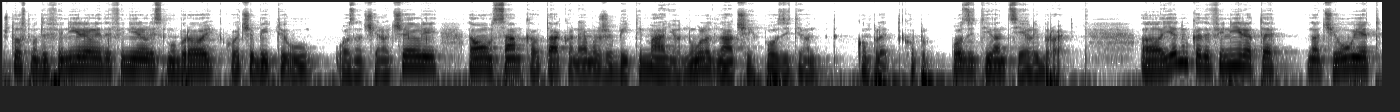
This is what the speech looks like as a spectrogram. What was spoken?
što smo definirali? Definirali smo broj koji će biti u označenoj ćeliji, da on sam kao tako ne može biti manji od nula, znači pozitivan, komplet, pozitivan cijeli broj. jednom kad definirate znači uvjet,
